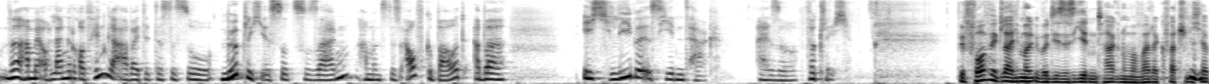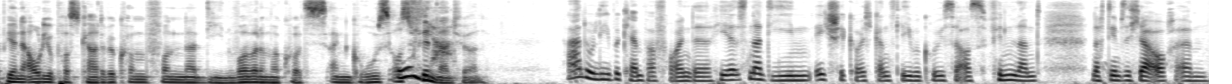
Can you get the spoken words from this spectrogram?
ne, haben ja auch lange darauf hingearbeitet, dass es so möglich ist, sozusagen, haben uns das aufgebaut. Aber ich liebe es jeden Tag. Also wirklich. Bevor wir gleich mal über dieses jeden Tag nochmal weiter quatschen, ich habe hier eine Audiopostkarte bekommen von Nadine. Wollen wir doch mal kurz einen Gruß aus oh, Finnland ja. hören? Hallo liebe Camperfreunde, hier ist Nadine. Ich schicke euch ganz liebe Grüße aus Finnland. Nachdem sich ja auch ähm,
